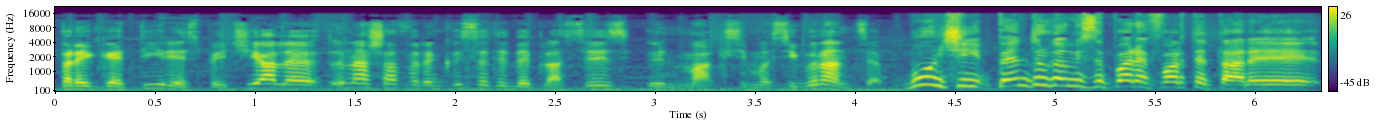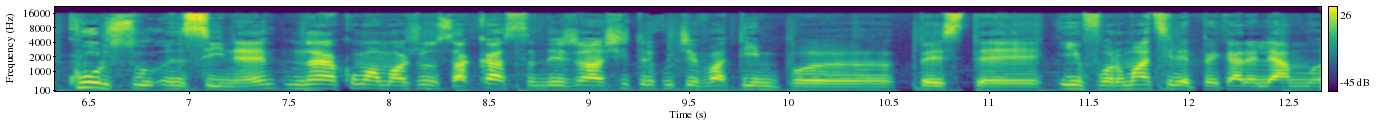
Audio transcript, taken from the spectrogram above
pregătire specială în așa fel încât să te deplasezi în maximă siguranță. Bun, și pentru că mi se pare foarte tare cursul în sine, noi acum am ajuns acasă, deja și trecut ceva timp uh, peste informațiile pe care le-am uh,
